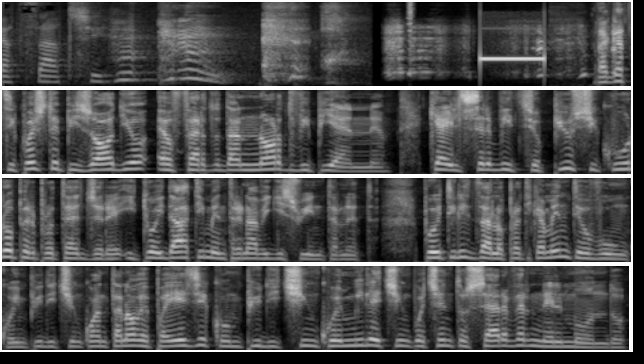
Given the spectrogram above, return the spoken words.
ragazzacci. Ragazzi, questo episodio è offerto da NordVPN, che è il servizio più sicuro per proteggere i tuoi dati mentre navighi su internet. Puoi utilizzarlo praticamente ovunque, in più di 59 paesi e con più di 5500 server nel mondo.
